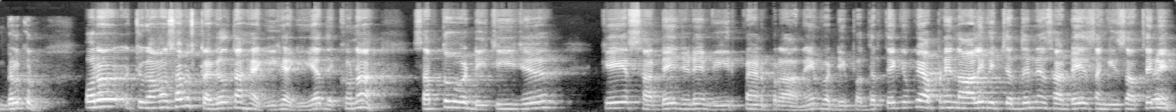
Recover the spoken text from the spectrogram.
ਬਿਲਕੁਲ। ਔਰ ਚੁਗਾਵਾ ਸਾਹਿਬ ਸਟਰਗਲ ਤਾਂ ਹੈਗੀ ਹੈਗੀ ਆ। ਦੇਖੋ ਨਾ ਸਭ ਤੋਂ ਵੱਡੀ ਚੀਜ਼ ਕਿ ਸਾਡੇ ਜਿਹੜੇ ਵੀਰ ਭੈਣ ਭਰਾ ਨੇ ਵੱਡੀ ਪੱਧਰ ਤੇ ਕਿਉਂਕਿ ਆਪਣੇ ਨਾਲ ਹੀ ਵਿਚਰਦੇ ਨੇ ਸਾਡੇ ਸੰਗੀ ਸਾਥੀ ਨੇ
